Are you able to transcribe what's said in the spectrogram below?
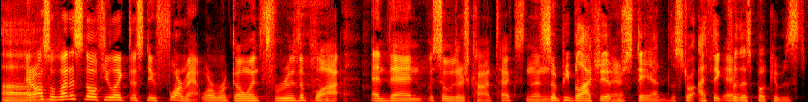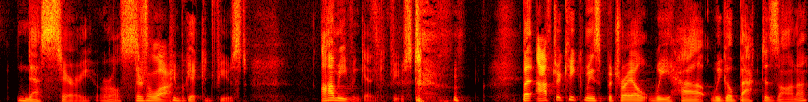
um, And also, let us know if you like this new format where we're going through the plot and then so there's context and then so people actually understand the story. I think Yeah. for this book it was necessary, or else There's a lot. people get confused. I'm even getting confused. but after Kikomi's betrayal, we have we go back to Xana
